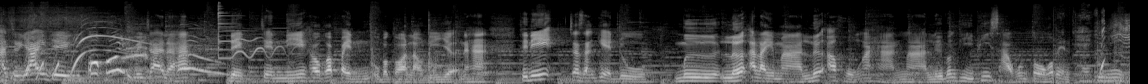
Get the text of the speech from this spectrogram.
อัจฉริยะจริงๆโอ้ยไม่ใช่เหรอฮะ เด็กเจนนี้เขาก็เป็นอุปกรณ์เหล่านี้เยอะนะฮะ ทีนี้จะสังเกตดูมือเลอะอะไรมาเลอะอาหงอาหารมา หรือบางทีพี่สาวคนโตก็เป็นแค่ที่นี่ไป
